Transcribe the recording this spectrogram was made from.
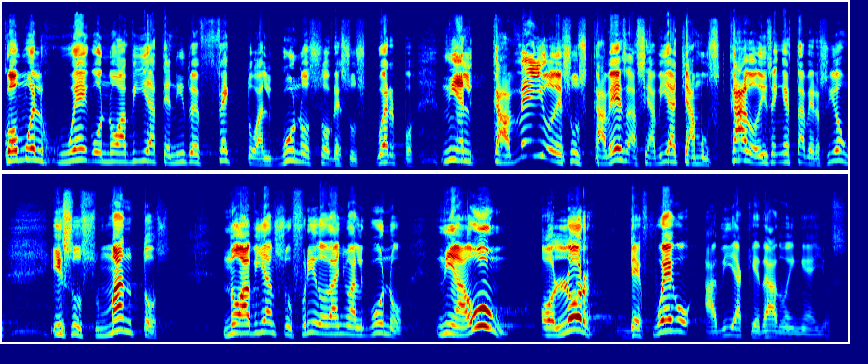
cómo el juego no había tenido efecto alguno sobre sus cuerpos, ni el cabello de sus cabezas se había chamuscado, dice en esta versión, y sus mantos no habían sufrido daño alguno, ni aún olor de fuego había quedado en ellos.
